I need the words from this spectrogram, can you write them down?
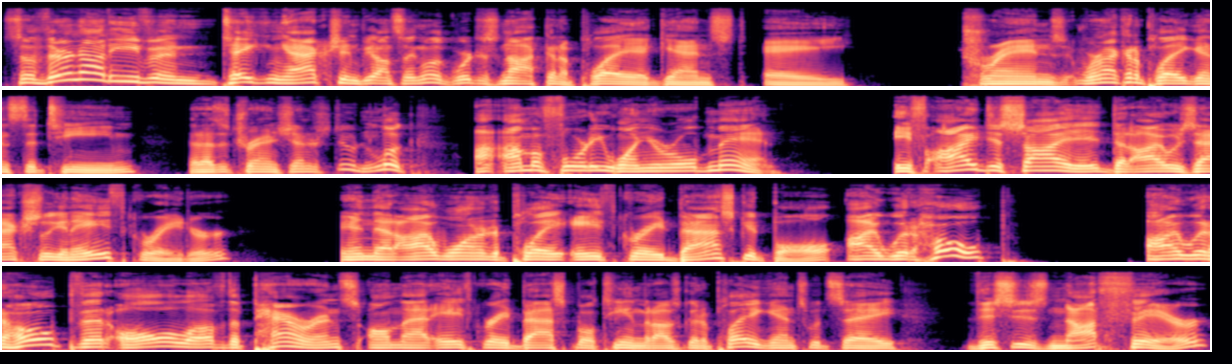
So they're not even taking action beyond saying, look, we're just not going to play against a trans, we're not going to play against a team that has a transgender student. Look, I- I'm a 41 year old man. If I decided that I was actually an eighth grader and that I wanted to play eighth grade basketball, I would hope, I would hope that all of the parents on that eighth grade basketball team that I was going to play against would say, this is not fair.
